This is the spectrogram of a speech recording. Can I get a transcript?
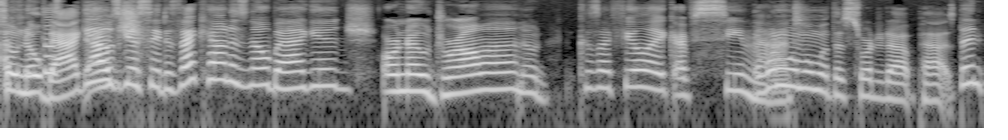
So no baggage. I was gonna say, does that count as no baggage or no drama? No. because I feel like I've seen I that. a woman with a sorted out past. Then,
